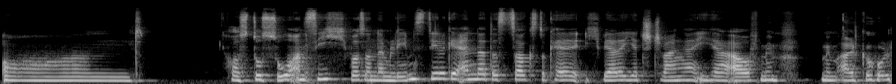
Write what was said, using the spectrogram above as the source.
Und Hast du so an sich was an deinem Lebensstil geändert, dass du sagst, okay, ich werde jetzt schwanger, ich höre auf mit, mit dem Alkohol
